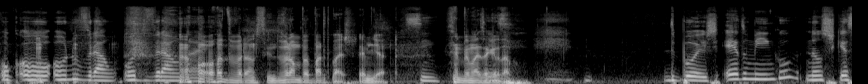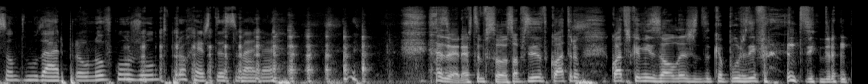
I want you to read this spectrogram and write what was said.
ou, ou- ou no verão, ou de verão, não é? Ou de verão, sim, de verão para a parte de baixo. É melhor. Sim. Sempre é mais agradável. Depois é domingo, não se esqueçam de mudar para um novo conjunto para o resto da semana. A ver, esta pessoa só precisa de quatro, quatro camisolas de capuz diferentes e, durante-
